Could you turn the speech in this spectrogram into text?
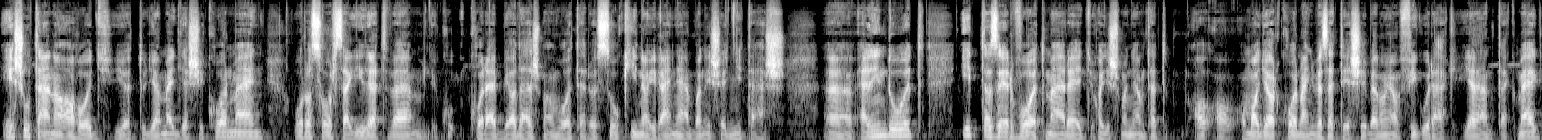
és utána, ahogy jött ugye a megyesi kormány, Oroszország, illetve korábbi adásban volt erről szó, Kína irányában is egy nyitás elindult. Itt azért volt már egy, hogy is mondjam, tehát a, a, a magyar kormány vezetésében olyan figurák jelentek meg,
